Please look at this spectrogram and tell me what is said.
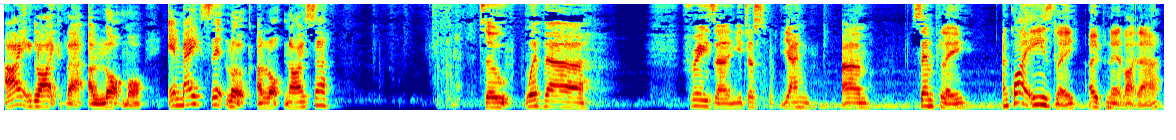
I like that a lot more. It makes it look a lot nicer. So with the freezer, you just yank, um, simply and quite easily open it like that.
